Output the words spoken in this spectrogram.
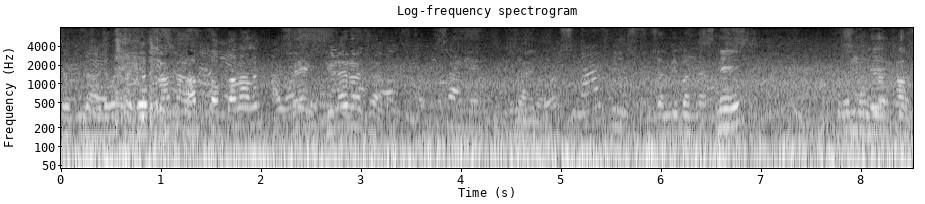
Çok güzel hadi bakalım. Abi toplanalım. Şey, Güler Hoca. Bir. Hocam bir bakar. Ne? Kalsın.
